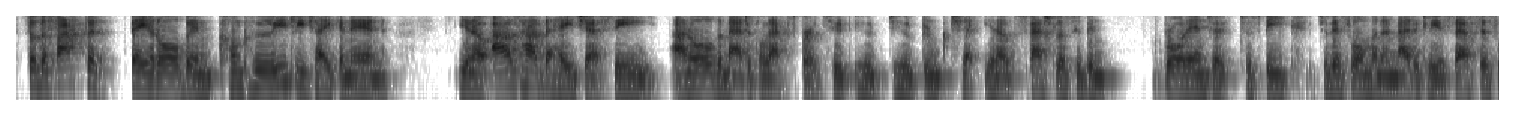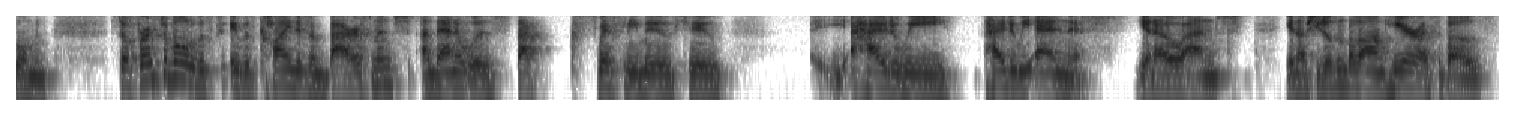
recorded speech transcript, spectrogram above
So the fact that they had all been completely taken in, you know, as had the HSE and all the medical experts who, who, who'd been, you know, specialists who'd been brought in to, to speak to this woman and medically assess this woman. So first of all, it was it was kind of embarrassment, and then it was that swiftly moved to how do we how do we end this? You know, and you know she doesn't belong here. I suppose.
